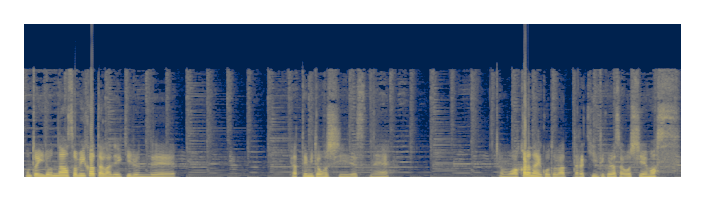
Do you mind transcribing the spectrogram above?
本当にいろんな遊び方ができるんで、やってみてほしいですね。でもわからないことがあったら聞いてください。教えます。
